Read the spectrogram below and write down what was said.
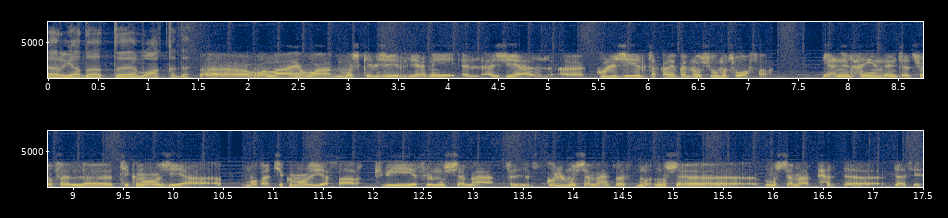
رياضات معقدة؟ أه والله هو مشكل جيل. يعني الأجيال أه كل جيل تقريبا وشو متوفر. يعني الحين أنت تشوف التكنولوجيا موضوع التكنولوجيا صار كبير في المجتمع في كل المجتمعات بس مش مجتمع بحد ذاته.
